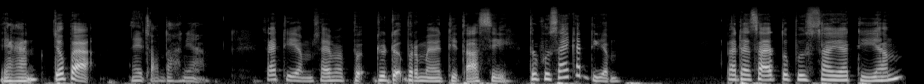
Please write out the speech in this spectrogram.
Ya kan? Coba nih contohnya. Saya diam, saya duduk bermeditasi. Tubuh saya kan diam pada saat tubuh saya diam,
